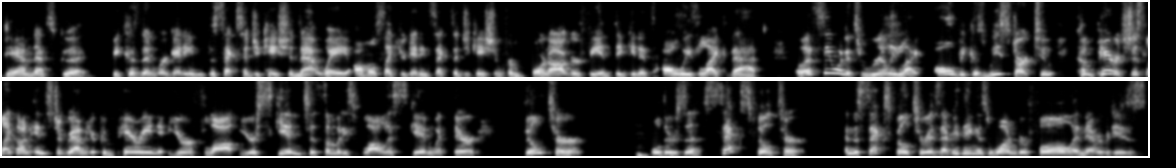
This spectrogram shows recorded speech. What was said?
Damn, that's good. Because then we're getting the sex education that way, almost like you're getting sex education from pornography and thinking it's always like that. Let's see what it's really like. Oh, because we start to compare. It's just like on Instagram, you're comparing your flaw, your skin to somebody's flawless skin with their filter. Well, there's a sex filter and the sex filter is everything is wonderful and everybody just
